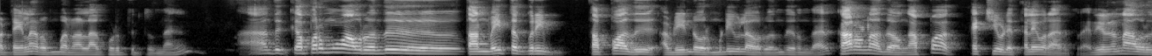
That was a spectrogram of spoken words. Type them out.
பட்டையெல்லாம் ரொம்ப நல்லா கொடுத்துட்டு இருந்தாங்க. அதுக்கப்புறமும் அவர் வந்து தான் வைத்த குறி தப்பாது அப்படின்ற ஒரு முடிவில் அவர் வந்து இருந்தார். காரணம் அது அவங்க அப்பா கட்சியுடைய தலைவராக இருக்கிறார். இல்லைன்னா அவர்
